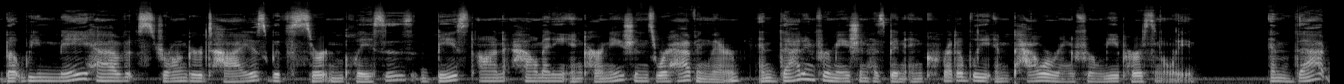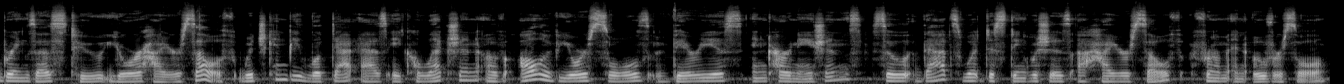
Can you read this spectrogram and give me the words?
But we may have stronger ties with certain places based on how many incarnations we're having there, and that information has been incredibly empowering for me personally. And that brings us to your higher self, which can be looked at as a collection of all of your soul's various incarnations. So that's what distinguishes a higher self from an oversoul,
